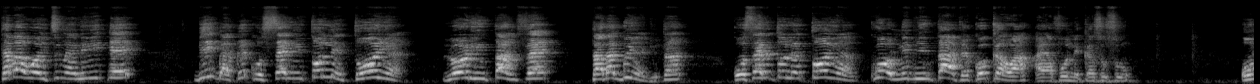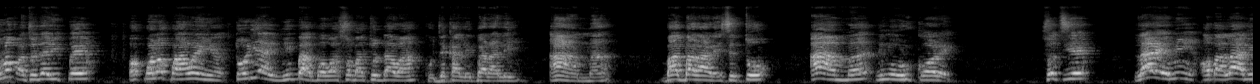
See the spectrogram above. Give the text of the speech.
tẹ́ bá wo ìtumọ̀ ẹni wípé bí ìgbà pé kò sẹ́ni tó lè tóyàn lórí tá à ń fẹ́ tá a bá gbìyànjú tán kò sẹ́ni tó lè tóyàn kúrò níbi tá a fẹ́ kó kàn wá àyàfo nìkan ṣoṣo òun lọ́pàá tó jẹ́ wípé ọ̀pọ̀lọpọ̀ àwọn èèyàn torí àìnígbàgbọ́ wa sọ́ba tó dá wa kò jẹ́ ká lè gbára lé. Àmọ́ bágbára rẹ̀ ṣe tó àmọ́ nínú orúkọ rẹ̀. Sotie láyé mi ọba aláàánú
